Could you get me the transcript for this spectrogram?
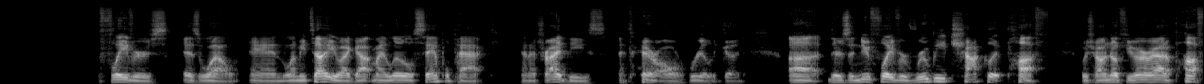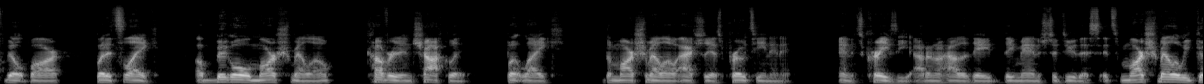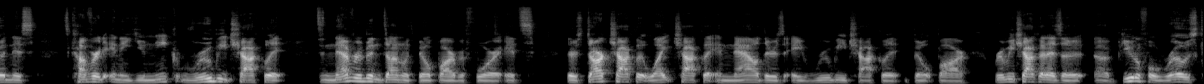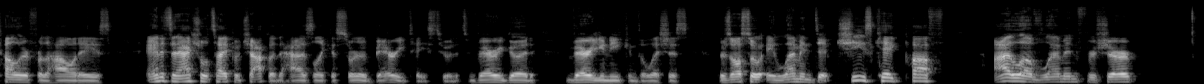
flavors as well. And let me tell you, I got my little sample pack and I tried these, and they're all really good. Uh, there's a new flavor, Ruby Chocolate Puff, which I don't know if you've ever had a puff built bar, but it's like a big old marshmallow covered in chocolate, but like the marshmallow actually has protein in it, and it's crazy. I don't know how they they managed to do this. It's marshmallowy goodness. It's covered in a unique ruby chocolate. It's never been done with built bar before. It's there's dark chocolate, white chocolate, and now there's a ruby chocolate built bar Ruby chocolate has a, a beautiful rose color for the holidays, and it's an actual type of chocolate that has like a sort of berry taste to it. It's very good, very unique and delicious. There's also a lemon dip cheesecake puff. I love lemon for sure.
